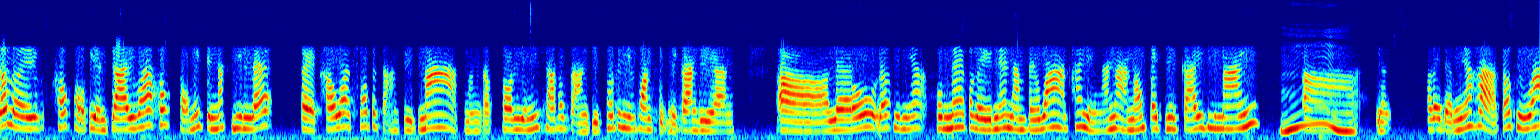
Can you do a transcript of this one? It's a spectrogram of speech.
ก็เลยเขาขอเปลี่ยนใจว่าเขาขอไม่เป็นนักบินแล้วแต่เขาว่าชอบภาษาอังกฤษมากเหมือนกับพอเรียนวิชาภาษาอังกฤษเขาจะมีความสุขในการเรียน อ่าแล้วแล้วทีเนี้ยคุณแม่ก็เลยแนะนำไปว่า ถ้าอย่างนั้นน่ะน้องไปเป็นไกด์ดีไหมอืมอ่าอย่างอะไรแบบเนี้ยค่ะ ก็คือว่า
